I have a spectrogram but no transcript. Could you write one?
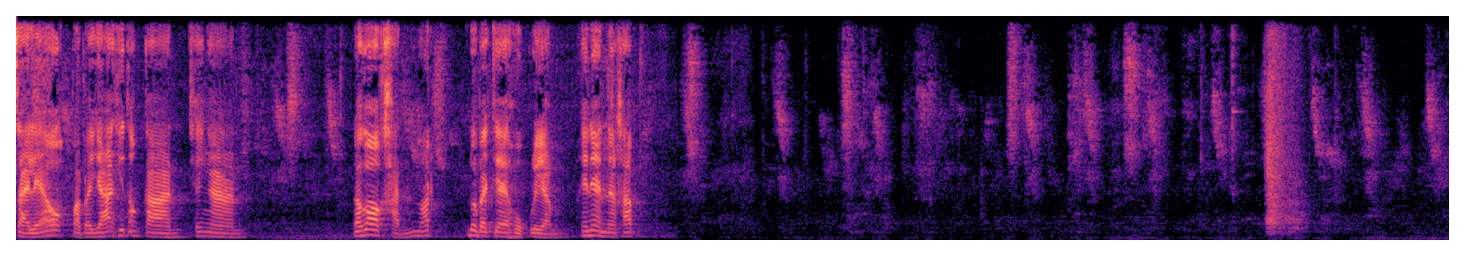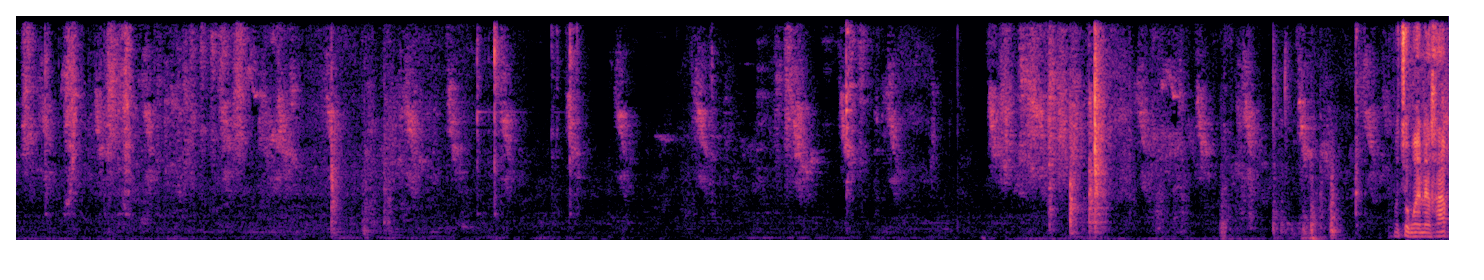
ใส่แล้วปรับระยะที่ต้องการใช้งาน แล้วก็ขันน็อตด้วยประแจหกเหลี่ยมให้แน่นนะครับ มาชมกันนะครับ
